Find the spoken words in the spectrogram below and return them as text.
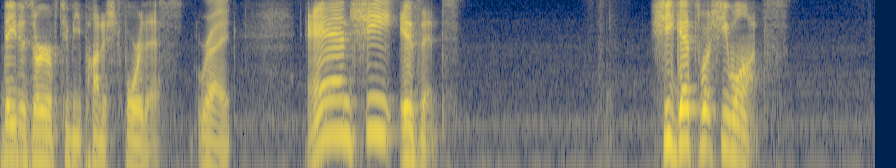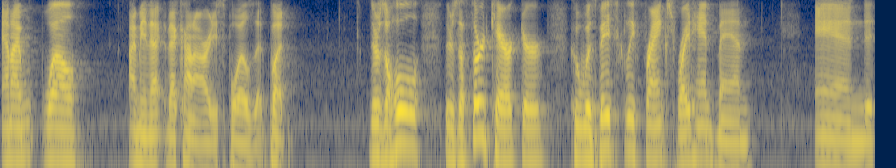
They deserve to be punished for this. Right. And she isn't. She gets what she wants. And I'm, well, I mean, that, that kind of already spoils it, but there's a whole, there's a third character who was basically Frank's right hand man, and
